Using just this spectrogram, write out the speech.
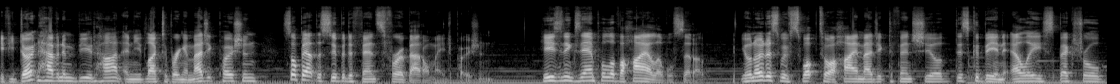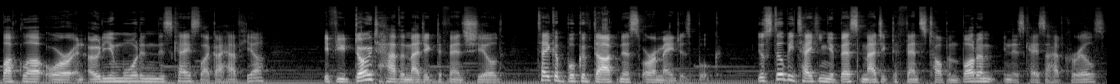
If you don't have an imbued heart and you'd like to bring a magic potion, swap out the super defense for a battle mage potion. Here's an example of a higher level setup. You'll notice we've swapped to a high magic defense shield. This could be an Ele, Spectral, Buckler, or an Odium Ward in this case, like I have here. If you don't have a magic defense shield, take a Book of Darkness or a Mage's Book. You'll still be taking your best magic defense top and bottom, in this case I have Karil's.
